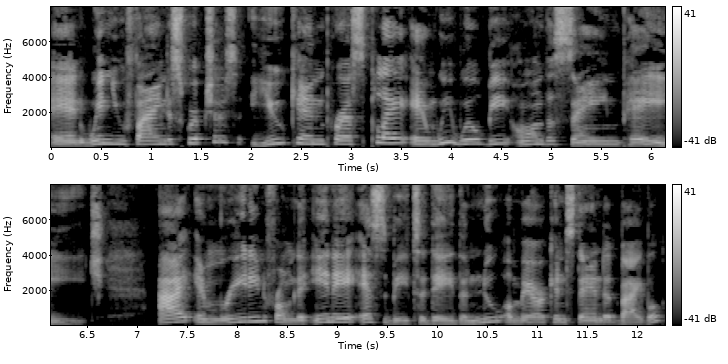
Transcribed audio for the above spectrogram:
and when you find the scriptures, you can press play and we will be on the same page. I am reading from the NASB today, the New American Standard Bible.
